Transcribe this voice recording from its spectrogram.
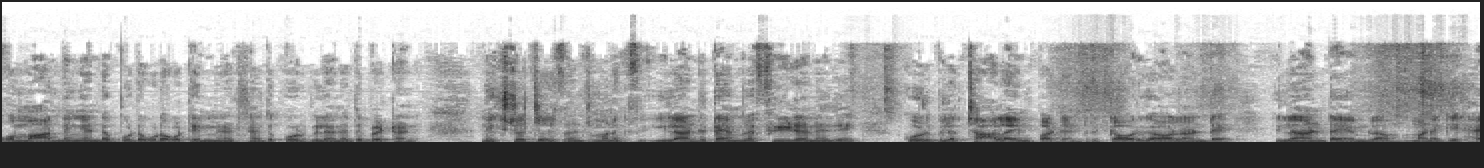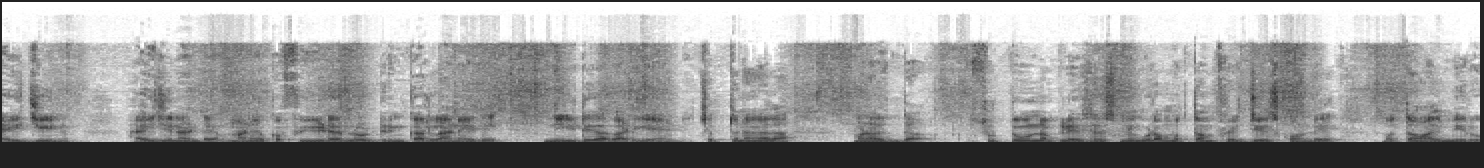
ఒక మార్నింగ్ ఎండ పూట కూడా ఒక టెన్ మినిట్స్ అయితే కోడిపిల్లని అయితే పెట్టండి. నెక్స్ట్ వచ్చేసి ఫ్రెండ్స్ మనకి ఇలాంటి టైంలో ఫీడ్ అనేది కోడిపిల్లకి చాలా ఇంపార్టెంట్ రికవర్ కావాలంటే ఇలాంటి టైంలో మనకి హైజీన్ హైజీన్ అంటే మన యొక్క ఫీడర్లు డ్రింకర్లు అనేది నీట్గా కడిగేయండి చెప్తున్నాం కదా మన ద- చుట్టూ ఉన్న ప్లేసెస్ని కూడా మొత్తం ఫ్రెష్ చేసుకోండి. మొత్తం అది మీరు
